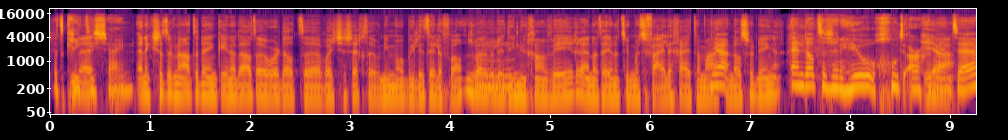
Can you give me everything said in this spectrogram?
Het kritisch zijn. En ik zit ook na te denken inderdaad over dat, eh, wat je zegt over die mobiele telefoons. Wij Mhm. willen die nu gaan weren. En dat heeft natuurlijk met veiligheid te maken Ja. en dat soort dingen. En dat is een heel goed argument, hè?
